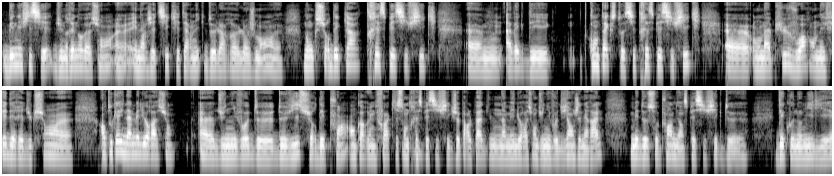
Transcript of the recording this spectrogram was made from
bénéficier d'une rénovation euh, énergétique et thermique de leur logement. donc sur des cas très spécifiques, avec des contextes aussi très spécifiques, on a pu voir en effet des réductions, en tout cas une amélioration du niveau de, vie sur des points, encore une fois, qui sont très spécifiques. Je ne parle pas d'une amélioration du niveau de vie en général, mais de ce point bien spécifique d'économie liée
